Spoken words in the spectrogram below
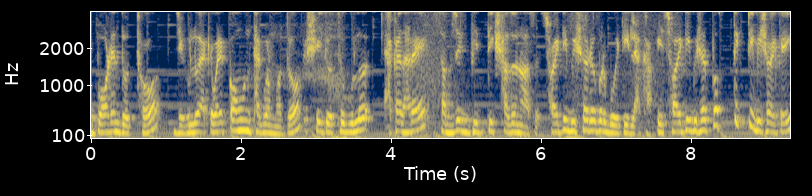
ইম্পর্টেন্ট তথ্য, যেগুলো একেবারে কমন থাকবার মতো, সেই তথ্যগুলো একাধারে সাবজেক্ট ভিত্তিক সাজানো আছে। ছয়টি বিষয়ের উপর বইটি লেখা। এই ছয়টি বিষয়ের প্রত্যেকটি বিষয়কেই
